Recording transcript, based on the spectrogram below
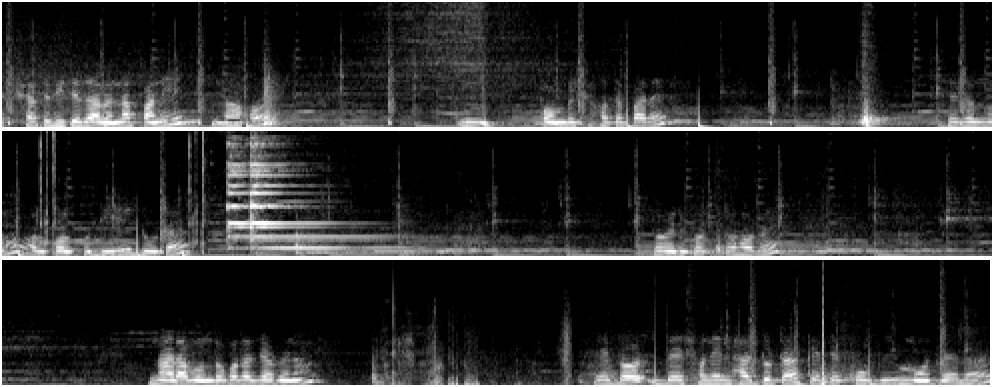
একসাথে দিতে যাবে না পানি, না হয় কম বেশি হতে পারে। সেজন্য অল্প অল্প দিয়ে দুটা তৈরি করতে হবে। নাড়া বন্ধ করা যাবে না। বেসনের লাড্ডুটা খেতে খুবই মজাদার।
